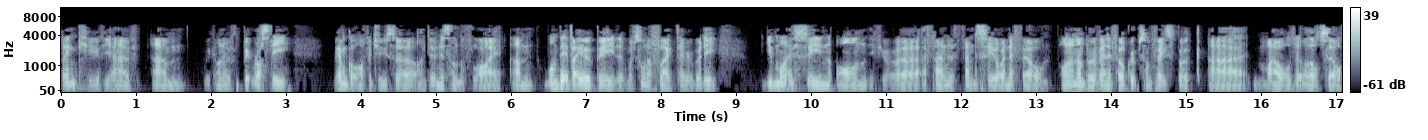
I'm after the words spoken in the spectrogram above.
thank you if you have, um, we're kind of a bit rusty. We haven't got our producer. I'm doing this on the fly. Um, one bit of AOB that was sort of flagged to everybody you might have seen on, if you're a, a fan of fantasy or NFL, on a number of NFL groups on Facebook, uh, my old little old self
